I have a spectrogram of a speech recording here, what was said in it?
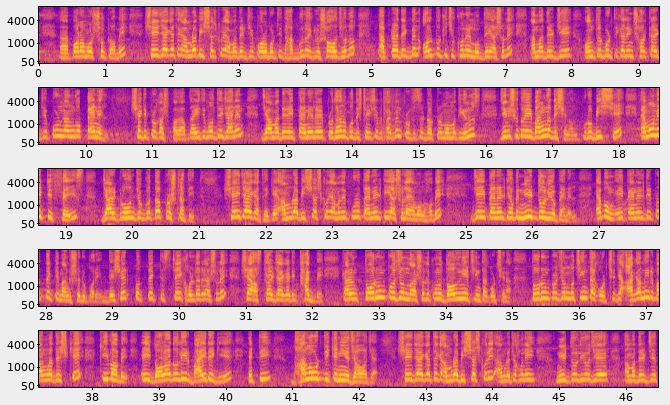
পরামর্শক্রমে, সেই জায়গা থেকে আমরা বিশ্বাস করি আমাদের যে পরবর্তী ধাপগুলো, এগুলো সহজ হলো। আপনারা দেখবেন অল্প কিছুক্ষণের মধ্যেই আসলে আমাদের যে অন্তর্বর্তীকালীন সরকারের যে পূর্ণাঙ্গ প্যানেল, সেটি প্রকাশ পাবে। আপনারা ইতিমধ্যেই জানেন যে আমাদের এই প্যানেলের প্রধান উপদেষ্টা হিসেবে থাকবেন প্রফেসর ডক্টর মোহাম্মদ ইউনুস, যিনি শুধু এই বাংলাদেশে নন, পুরো বিশ্বে এমন একটি ফেস যার গ্রহণযোগ্যতা প্রশ্নাতীত। সেই জায়গা থেকে আমরা বিশ্বাস করি আমাদের পুরো প্যানেলটি আসলে এমন হবে যে এই প্যানেলটি হবে নির্দলীয় প্যানেল এবং এই প্যানেলটির প্রত্যেকটি মানুষের উপরে, দেশের প্রত্যেকটি স্টেক হোল্ডারের আসলে সে আস্থার জায়গাটি থাকবে। কারণ তরুণ প্রজন্ম আসলে কোনো দল নিয়ে চিন্তা করছে না। তরুণ প্রজন্ম চিন্তা করছে যে আগামীর বাংলাদেশকে কীভাবে এই দলাদলির বাইরে গিয়ে একটি ভালোর দিকে নিয়ে যাওয়া যায়। সেই জায়গা থেকে আমরা বিশ্বাস করি, আমরা যখন এই নির্দলীয় যে আমাদের যে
